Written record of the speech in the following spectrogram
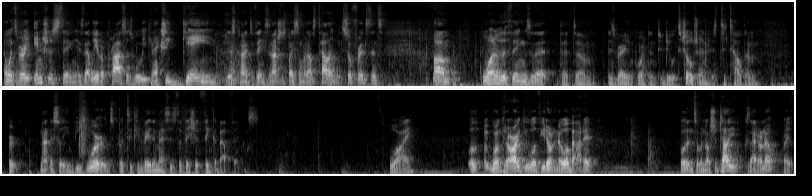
and what's very interesting is that we have a process where we can actually gain these kinds of things, and not just by someone else telling me. So, for instance, um, one of the things that that um, is very important to do with children is to tell them, or not necessarily in these words, but to convey the message that they should think about things. Why? Well, one could argue, well, if you don't know about it, well, then someone else should tell you because I don't know, right?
